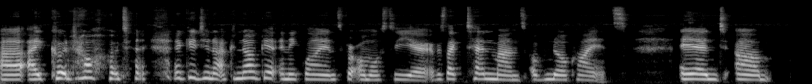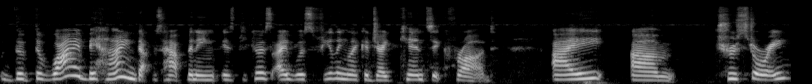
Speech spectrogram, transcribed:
uh, I could not, I kid you not, I could not get any clients for almost a year. It was like 10 months of no clients. And um, the, the why behind that was happening is because I was feeling like a gigantic fraud. I, um, true story,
